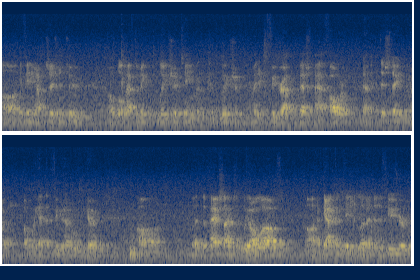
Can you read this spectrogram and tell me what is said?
uh, if any, opposition to. Uh, We'll have to meet with the leadership team and and the leadership committee to figure out the best path forward. Uh, At this stage, we don't, thought we had that figured out where we go. Um, But the pastimes that we all love uh, have got to continue to live into the future.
